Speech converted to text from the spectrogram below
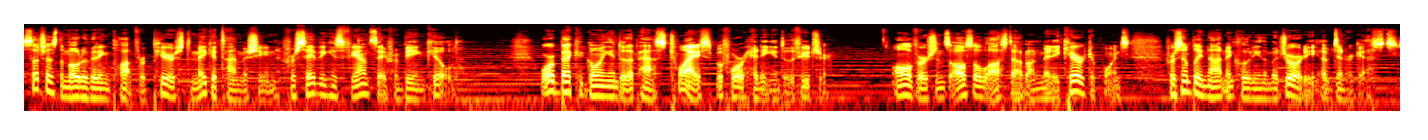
such as the motivating plot for Pearce to make a time machine for saving his fiancée from being killed, or Beck going into the past twice before heading into the future all versions also lost out on many character points for simply not including the majority of dinner guests.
